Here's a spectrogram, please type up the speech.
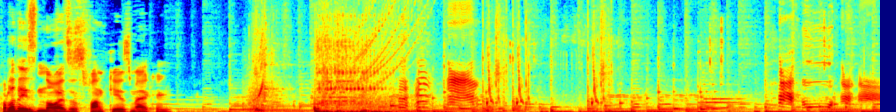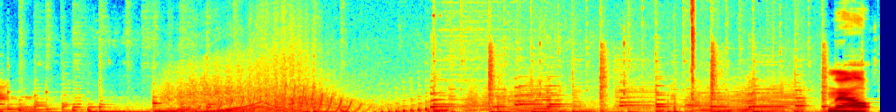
What are these noises Funky is making? Now,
